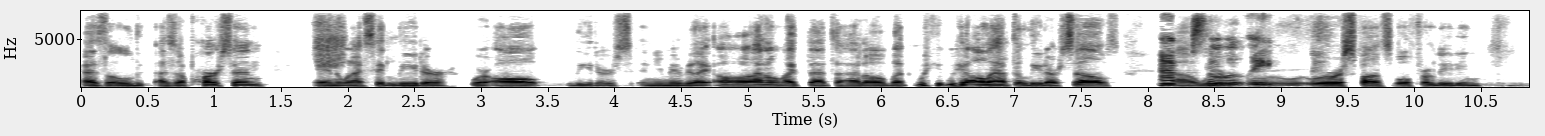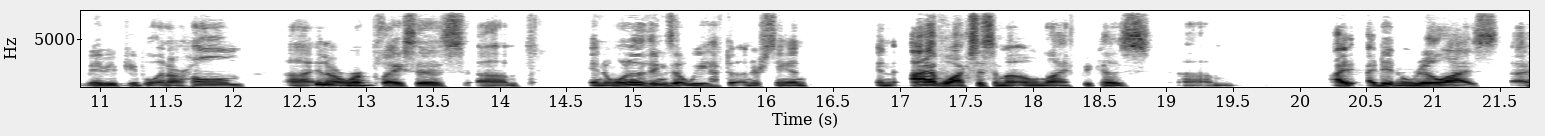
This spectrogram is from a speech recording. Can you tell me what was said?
as a as a person, and when I say leader, we're all leaders. And you may be like, oh, I don't like that title, but we, we all have to lead ourselves. Absolutely. Uh, we're, we're, responsible for leading maybe people in our home, uh, in mm-hmm. our workplaces. Um, and one of the things that we have to understand and I've watched this in my own life because um, I, I didn't realize I,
